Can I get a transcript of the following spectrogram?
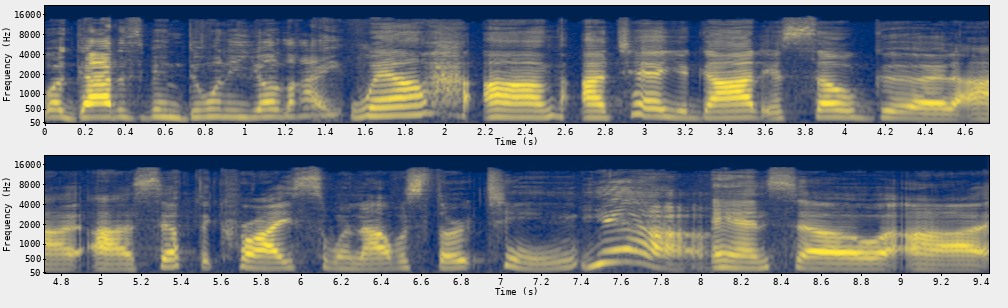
what God has been doing in your life? Well, um, I tell you, God is so good. I, I, accepted Christ when I was 13. Yeah. And so uh,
